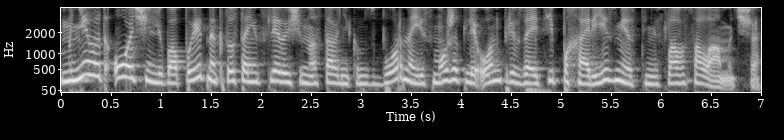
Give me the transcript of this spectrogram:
Мне вот очень любопытно, кто станет следующим наставником сборной и сможет ли он превзойти по харизме Станислава Саламыча.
